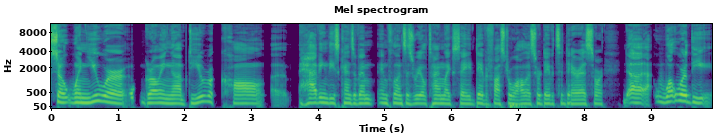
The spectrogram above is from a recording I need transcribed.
So, when you were growing up, do you recall uh, having these kinds of Im- influences real time, like, say, David Foster Wallace or David Sedaris? Or uh, what were the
